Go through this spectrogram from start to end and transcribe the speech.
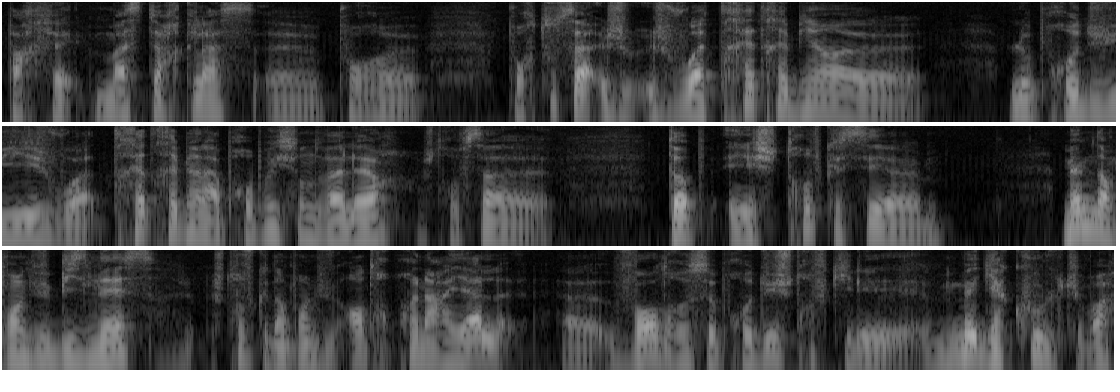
Parfait. Masterclass euh, pour, pour tout ça. Je, je, vois très très bien le produit, je vois très très bien la proposition de valeur. Je trouve ça top et je trouve que c'est même d'un point de vue business, je trouve que d'un point de vue entrepreneurial, euh, vendre ce produit, je trouve qu'il est méga cool, tu vois.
